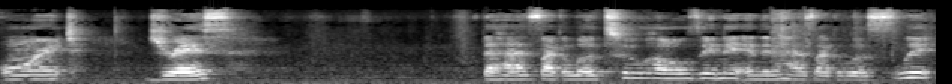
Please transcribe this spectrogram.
orange dress that has like a little two holes in it and then it has like a little slit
